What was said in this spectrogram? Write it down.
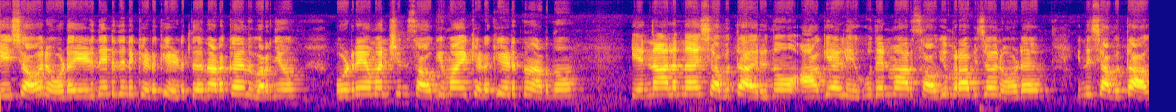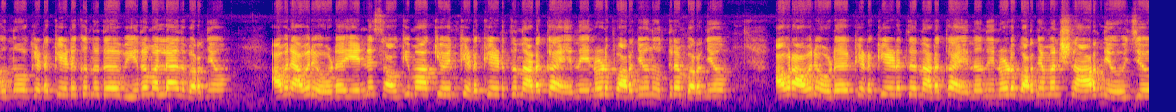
യേശു അവനോട് എഴുന്നേറ്റ് നിന്റെ കിടക്കയെടുത്ത് നടക്കാമെന്ന് പറഞ്ഞു. ഉടനെ മനുഷ്യൻ സൗഖ്യമായ കിടക്കയെടുത്ത് നടന്നു. എന്നാലെന്ന് ശബത്തായിരുന്നു ആകയാൽ യഹൂദന്മാർ സൗഖ്യം പ്രാപിച്ചവനോട് ഇന്ന് ശബത്താകുന്നു കിടക്കയെടുക്കുന്നത് വീതമല്ല എന്ന് പറഞ്ഞു. അവൻ അവരോട് എന്നെ സൗഖ്യമാക്കിയവൻ കിടക്കയെടുത്ത് നടക്ക എന്ന് എന്നോട് പറഞ്ഞു എന്ന് ഉത്തരം പറഞ്ഞു. അവർ അവനോട് കിടക്കയെടുത്ത് നടക്ക എന്ന് നിന്നോട് പറഞ്ഞ മനുഷ്യൻ ആർന്ന് ചോദിച്ചു.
